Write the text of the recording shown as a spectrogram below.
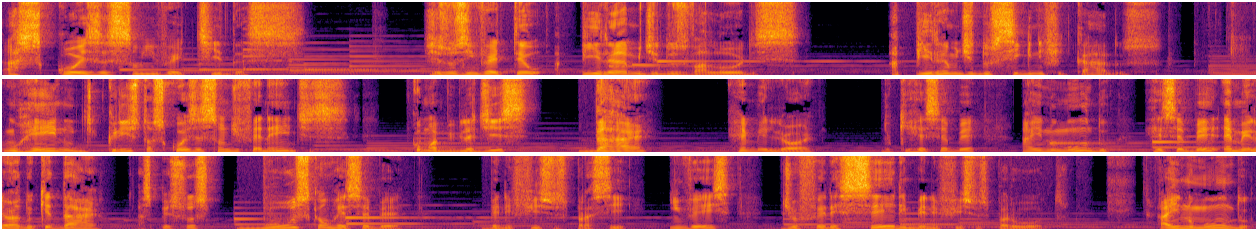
as coisas são invertidas. Jesus inverteu a pirâmide dos valores, a pirâmide dos significados. No reino de Cristo, as coisas são diferentes. Como a Bíblia diz, dar é melhor do que receber. Aí no mundo, receber é melhor do que dar. As pessoas buscam receber benefícios para si, em vez de oferecerem benefícios para o outro. Aí no mundo,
